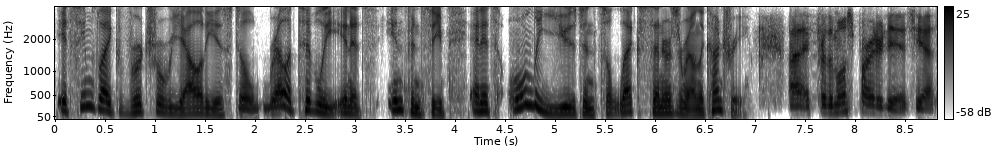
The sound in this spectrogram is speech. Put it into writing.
it seems like virtual reality is still relatively in its infancy, and it's only used in select centers around the country. Uh, for the most part, it is, yes.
